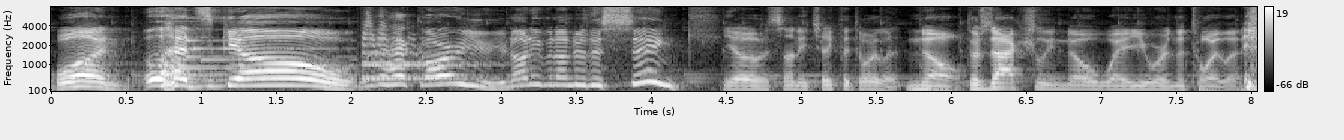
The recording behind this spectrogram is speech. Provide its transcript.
one. Let's go. Where the heck are you? You're not even under the sink. Yo, Sunny, check the toilet. No, there's actually no way you were in the toilet.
